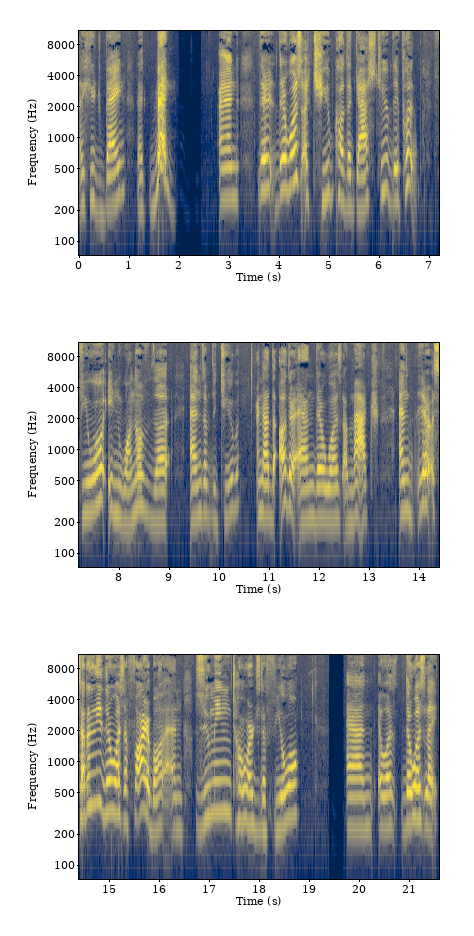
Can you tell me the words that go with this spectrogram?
a huge bang, like bang. And there there was a tube called the gas tube. They put fuel in one of the ends of the tube and at the other end there was a match and there suddenly there was a fireball and zooming towards the fuel and it was there was like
